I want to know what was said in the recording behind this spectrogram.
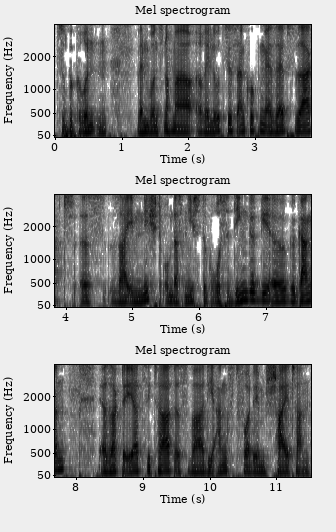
zu begründen. Wenn wir uns nochmal Relotius angucken, er selbst sagt, es sei ihm nicht um das nächste große Ding ge äh, gegangen. Er sagte eher, Zitat, es war die Angst vor dem Scheitern.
